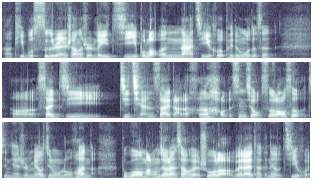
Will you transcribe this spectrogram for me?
啊，替补四个人上的是雷吉、布劳恩、纳吉和佩顿沃特森。啊，赛季。季前赛打得很好的新秀斯劳瑟，今天是没有进入轮换的。不过马龙教练赛后也说了，未来他肯定有机会。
